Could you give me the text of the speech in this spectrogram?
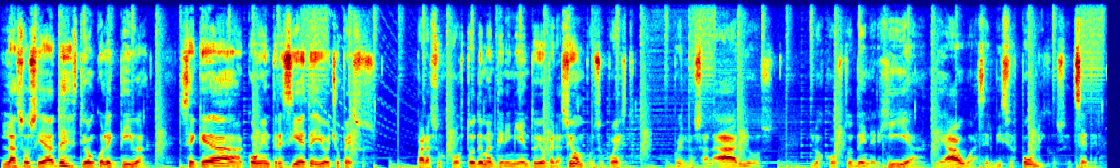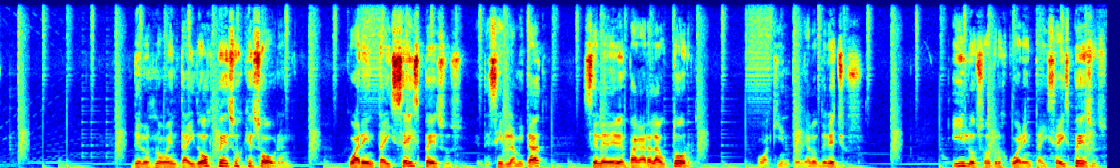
la sociedad de gestión colectiva se queda con entre 7 y 8 pesos para sus costos de mantenimiento y operación, por supuesto. Pues los salarios, los costos de energía, de agua, servicios públicos, etc. De los 92 pesos que sobran, 46 pesos, es decir, la mitad, se le deben pagar al autor o a quien tenga los derechos. Y los otros 46 pesos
